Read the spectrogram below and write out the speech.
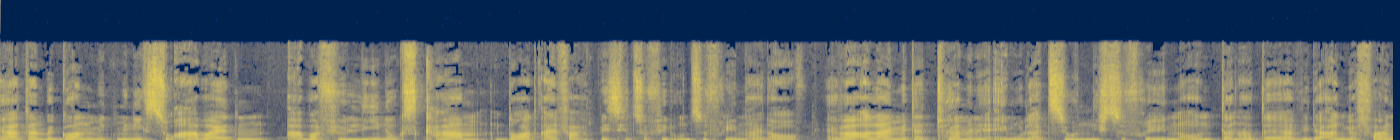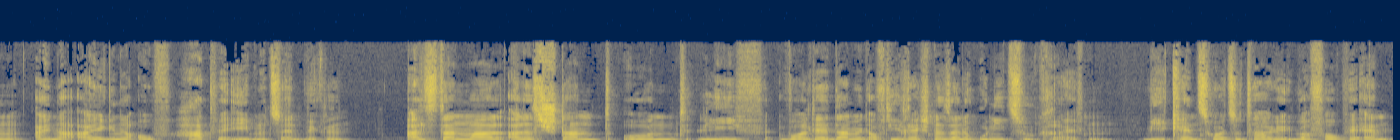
Er hat dann begonnen mit Minix zu arbeiten, aber für Linux kam dort einfach ein bisschen zu viel Unzufriedenheit auf. Er war allein mit der Terminal-Emulation nicht zufrieden und dann hat er wieder angefangen, eine eigene auf Hardware-Ebene zu entwickeln. Als dann mal alles stand und lief, wollte er damit auf die Rechner seiner Uni zugreifen. Wir kennen es heutzutage über VPN.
